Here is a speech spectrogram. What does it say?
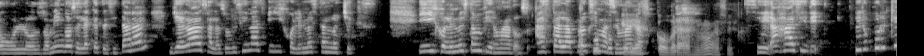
o los domingos, el día que te citaran, llegabas a las oficinas y, híjole, no están los cheques. híjole, no están firmados. Hasta la próxima semana. Querías cobrar, ¿no? Así. Sí, ajá, sí. ¿Pero por qué?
